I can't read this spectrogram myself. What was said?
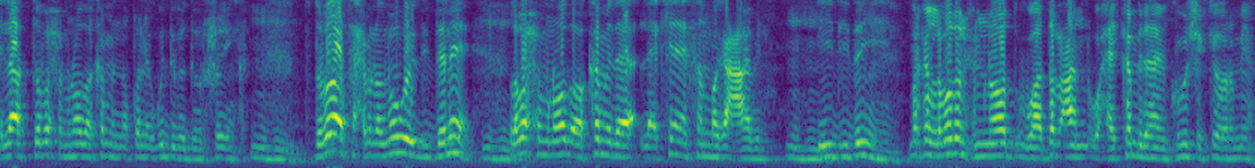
ilaa toddoba xubnood oo ka mid noqonaya guddiga doorashooyinka. Mhm. toddobadaas xubnood ma wada diidanee Mhm. laba xubnood oo ka mid a laakiin aysan magacaabin. Yay diidan yihiin. Marka labadan xubnood waa dabcan waxay ka mid ahayn komishinkii hore miya?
